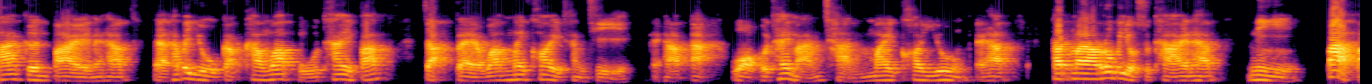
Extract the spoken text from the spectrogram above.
มากเกินไปนะครับ แต่ถ้าไปอยู่กับคำว่าปูไท่ปั๊บจะแปลว่าไม่ค่อยทันทีนะครับอ่ะวอปูไท่หมานฉันไม่ค่อยยุ่งนะครับ ถัดมารูปประโยคสุดท้ายนะครับ你爸爸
